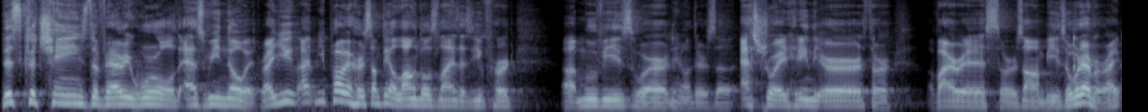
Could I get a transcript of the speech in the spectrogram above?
this could change the very world as we know it, right? You, you probably heard something along those lines as you've heard uh, movies where, you know, there's an asteroid hitting the earth or a virus or zombies or whatever, right?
